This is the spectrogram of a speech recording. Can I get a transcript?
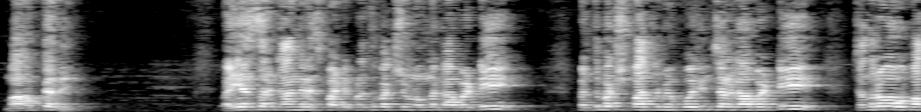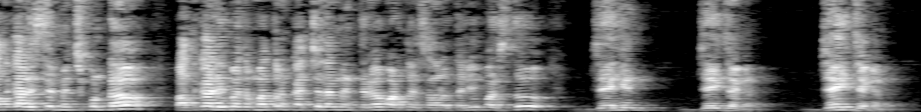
మా హక్కు అది. వైఎస్ఆర్ కాంగ్రెస్ పార్టీ ప్రతిపక్షంలో ఉంది కాబట్టి ప్రతిపక్ష పాత్ర మేము పోషించారు కాబట్టి చంద్రబాబు పథకాలు ఇస్తే మెచ్చుకుంటాం. పథకాలు ఇవ్వకపోతే మాత్రం ఖచ్చితంగా మేము తిరగబడతాం తెలియపరుస్తూ జై హింద్ జై జగన్ జై జగన్.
